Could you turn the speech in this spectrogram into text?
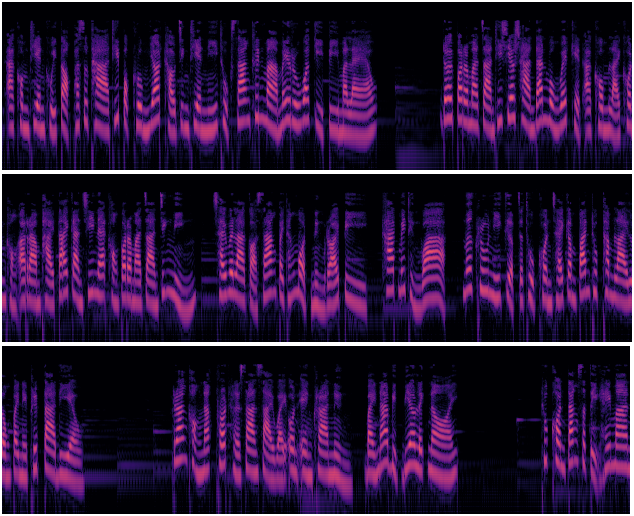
ตอาคมเทียนขุยตอกพระสุธาที่ปกคลุมยอดเขาจิงเทียนนี้ถูกสร้างขึ้นมาไม่รู้ว่ากี่ปีมาแล้ว โดยปรมาจารย์ที่เชี่ยวชาญด้านวงเวทเขตอาคมหลายคนของอารามภายใต้การชี้แนะของปรมาจารย์จิ้งหนิง ใช้เวลาก่อสร้างไปทั้งหมด 100 ปี คาดไม่ถึงว่า เมื่อครู่นี้เกือบจะถูกคนใช้กำปั้นทุบทำลายลงไปในพริบตาเดียวร่างของนักพรตเหอซานสายไหวโอนเอ็นคราหนึ่ง ใบหน้าบิดเบี้ยวเล็กน้อย ทุกคนตั้งสติให้มั่น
